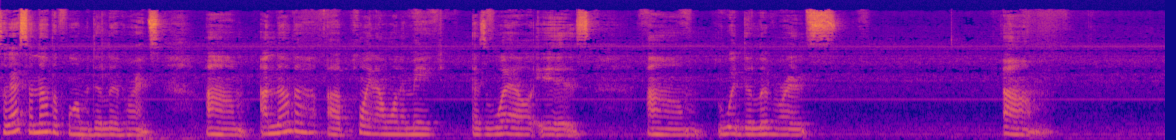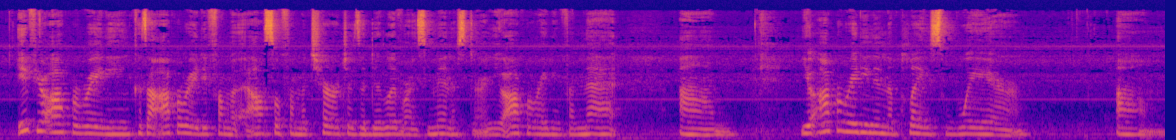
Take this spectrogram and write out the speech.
So that's another form of deliverance. Um, another uh, point I want to make as well is um, with deliverance. Um, if you're operating, because I operated from a, also from a church as a deliverance minister, and you're operating from that, um, you're operating in a place where, um,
